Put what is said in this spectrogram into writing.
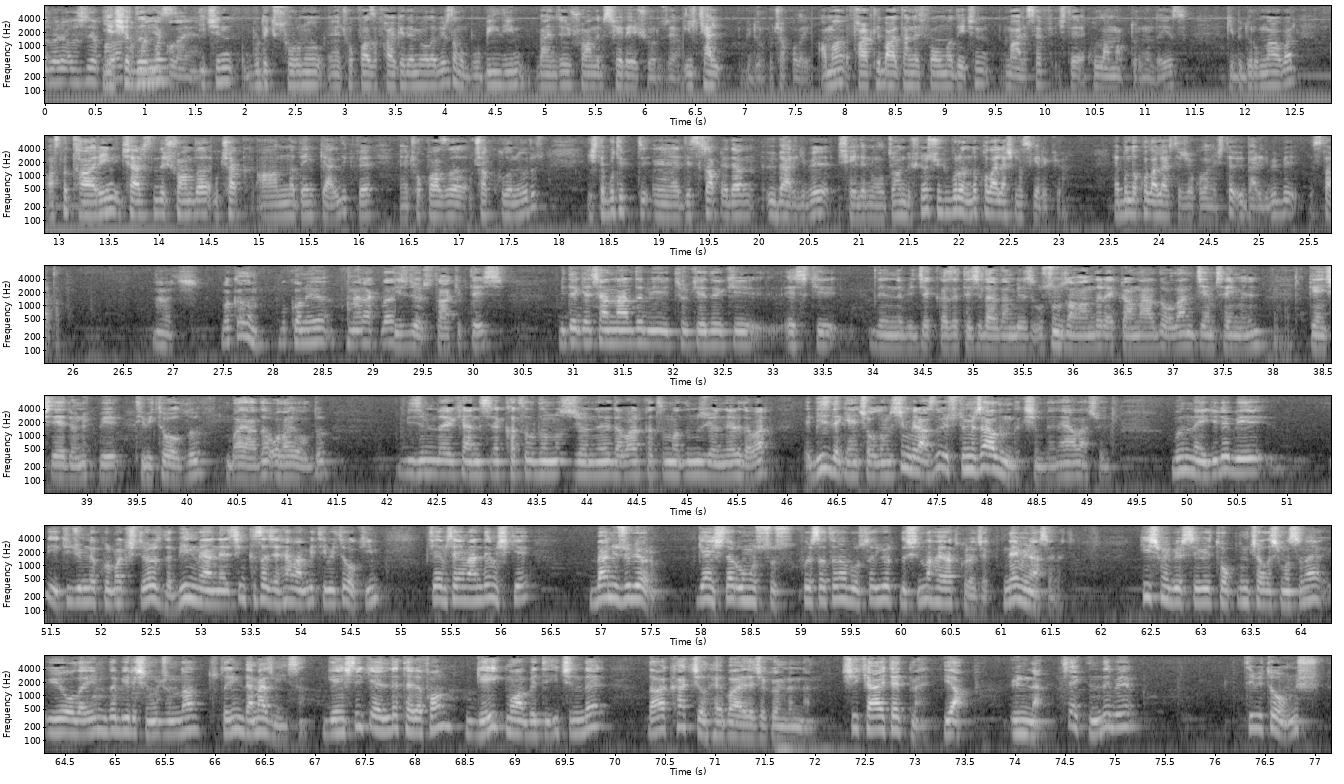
yaşadığımız yani. için buradaki sorunu e, çok fazla fark edemiyor olabiliriz ama bu bildiğin bence şu anda biz şeyde yaşıyoruz ya. İlkel bir durum uçak olayı. Ama farklı bir alternatif olmadığı için maalesef işte kullanmak durumundayız gibi durumlar var. Aslında tarihin içerisinde şu anda uçak anına denk geldik ve e, çok fazla uçak kullanıyoruz. İşte bu tip e, disrupt eden Uber gibi şeylerin olacağını düşünüyoruz. Çünkü buranın da kolaylaşması gerekiyor. E bunu da kolaylaştıracak olan işte Uber gibi bir startup. Evet. Bakalım bu konuyu merakla izliyoruz, takipteyiz. Bir de geçenlerde bir Türkiye'deki eski denilebilecek gazetecilerden birisi uzun zamandır ekranlarda olan James Heyman'in gençliğe dönük bir tweet'i oldu. Bayağı da olay oldu. Bizim de kendisine katıldığımız yönleri de var, katılmadığımız yönleri de var. E biz de genç olduğumuz için biraz da üstümüze alındık şimdi. Ne yalan söyleyeyim. Bununla ilgili bir bir iki cümle kurmak istiyoruz da bilmeyenler için kısaca hemen bir tweet'i okuyayım. James Heyman demiş ki ben üzülüyorum. Gençler umutsuz. Fırsatını bulsa yurt dışında hayat kuracak. Ne münasebet. Hiç mi bir sivil toplum çalışmasına üye olayım da bir işin ucundan tutayım demez mi insan? Gençlik elde telefon, geyik muhabbeti içinde daha kaç yıl heba edecek ömründen? Şikayet etme, yap, ünlen şeklinde bir tweet olmuş.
